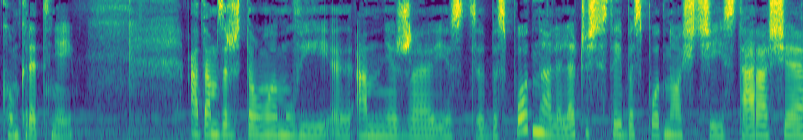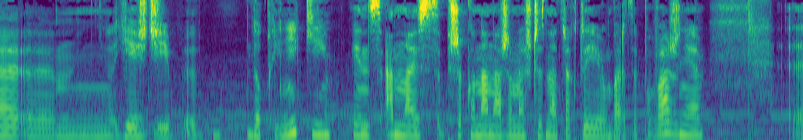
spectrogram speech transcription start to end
konkretniej. Adam zresztą mówi e, Annie, że jest bezpłodny, ale leczy się z tej bezpłodności, stara się, jeździ y, do kliniki, więc Anna jest przekonana, że mężczyzna traktuje ją bardzo poważnie. E,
